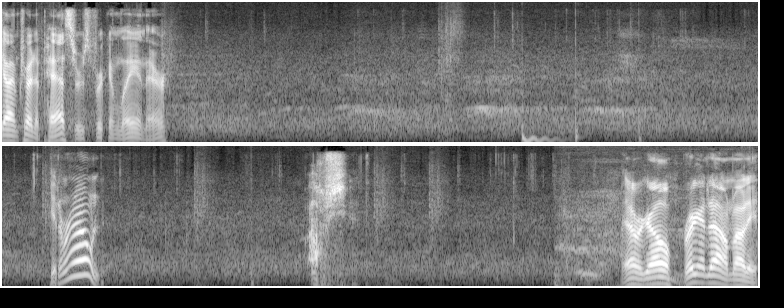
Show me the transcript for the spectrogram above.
Guy I'm trying to pass her is freaking laying there. Get around. Oh, shit. There we go. Bring it down, buddy.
